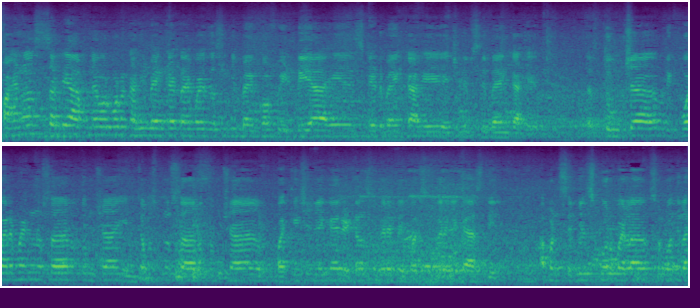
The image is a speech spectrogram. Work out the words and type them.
फायनान्ससाठी आपल्याबरोबर काही बँका टाईप आहेत जसं की बँक ऑफ इंडिया आहे स्टेट बँक आहे H D F C bank आहे. तर तुमच्या रिक्वायरमेंटनुसार तुमच्या इन्कम्सनुसार तुमच्या बाकीचे जे काही रिटर्न्स वगैरे पेपर्स वगैरे जे काय असतील आपण सिबिल स्कोअर पहिला सुरुवातीला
